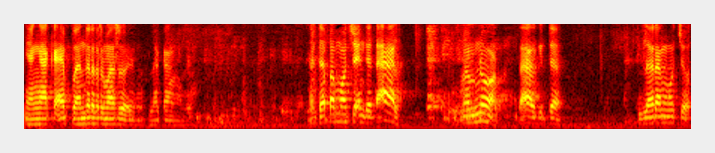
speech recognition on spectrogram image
yang ngakak banter termasuk belakang itu. Ada apa mojok ente taal? Mamnu, taal kita. Dilarang mojok.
